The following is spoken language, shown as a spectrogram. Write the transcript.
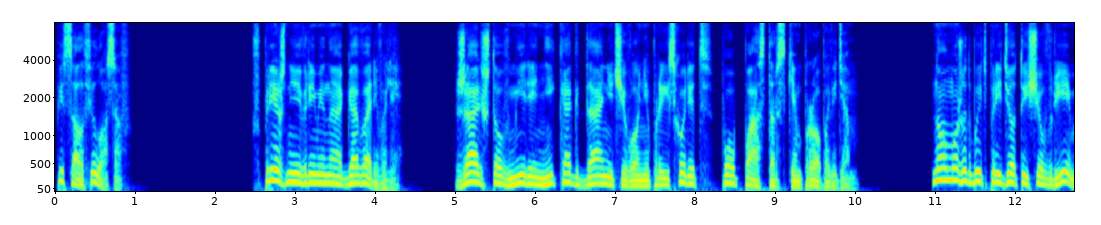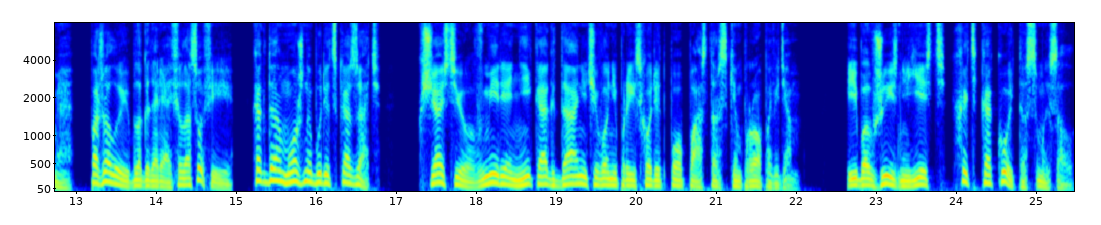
писал философ. В прежние времена говаривали, жаль, что в мире никогда ничего не происходит по пасторским проповедям. Но, может быть, придет еще время, пожалуй, благодаря философии, когда можно будет сказать, к счастью, в мире никогда ничего не происходит по пасторским проповедям. Ибо в жизни есть хоть какой-то смысл,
